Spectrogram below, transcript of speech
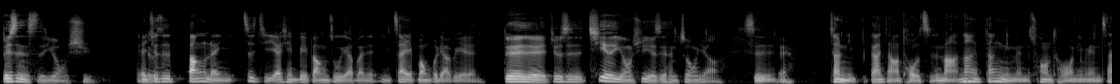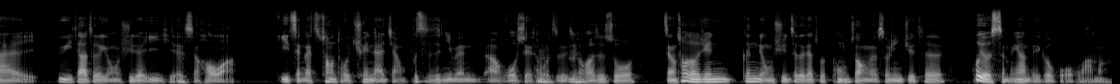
business 的永续。对，就是帮人自己要先被帮助，要不然你再也帮不了别人。对对对，就是企业的永续也是很重要。是，对。像你刚刚讲的投资嘛，那当你们创投你们在遇到这个永续的议题的时候啊。以整个创投圈来讲，不只是你们啊活水投资，而是说整个创投圈跟永续这个在做碰撞的时候，你觉得会有什么样的一个火花吗？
